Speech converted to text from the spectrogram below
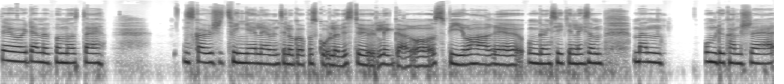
Det er jo det med på en måte Du skal jo ikke tvinge eleven til å gå på skole hvis du ligger og spyr og har eh, omgangssyken, liksom. Men om du kanskje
